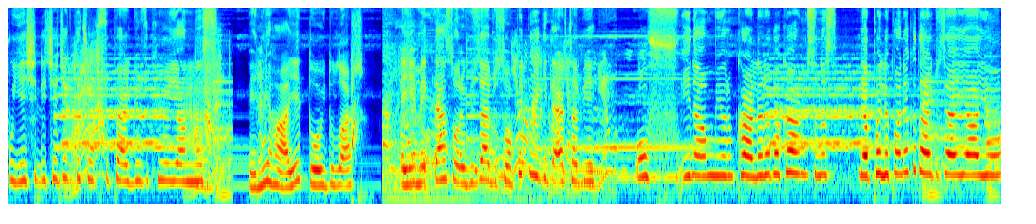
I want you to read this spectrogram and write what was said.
Bu yeşil içecek de çok süper gözüküyor yalnız. Ve nihayet doydular. E yemekten sonra güzel bir sohbet iyi gider tabii. Of inanmıyorum karlara bakar mısınız? Lapa lapa ne kadar güzel yağıyor.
